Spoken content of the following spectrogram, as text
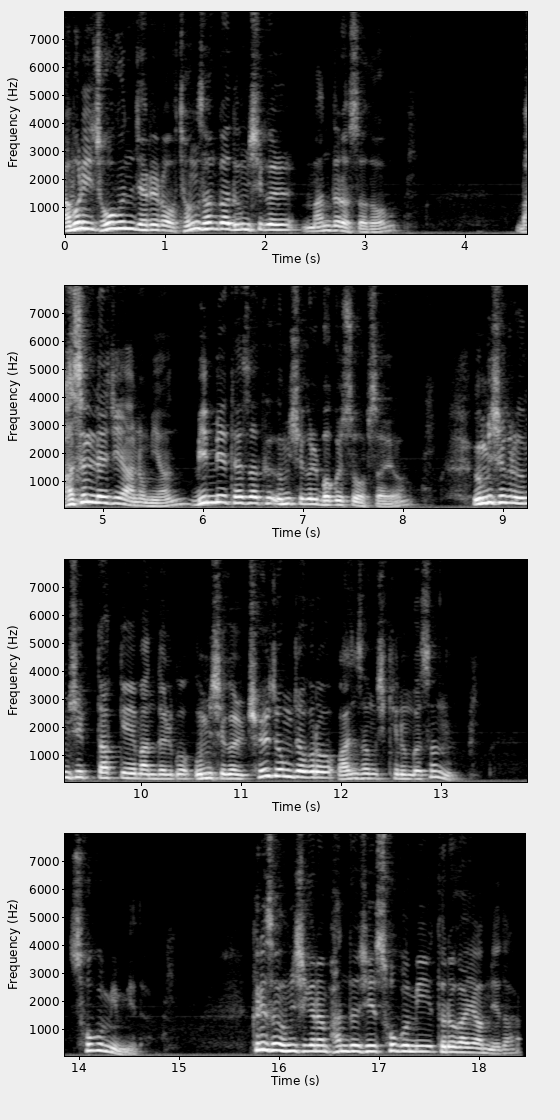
아무리 좋은 재료로 정성껏 음식을 만들었어도 맛을 내지 않으면 밋밋해서 그 음식을 먹을 수 없어요. 음식을 음식답게 만들고 음식을 최종적으로 완성시키는 것은 소금입니다. 그래서 음식에는 반드시 소금이 들어가야 합니다.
